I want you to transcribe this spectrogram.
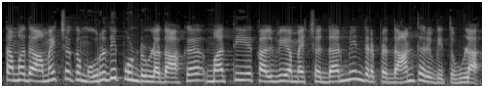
தமது அமைச்சகம் உறுதி பூண்டுள்ளதாக மத்திய கல்வி அமைச்சர் தர்மேந்திர பிரதான் தெரிவித்துள்ளார்.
